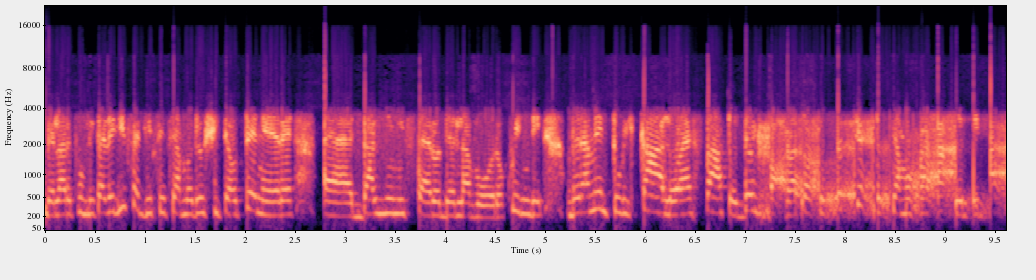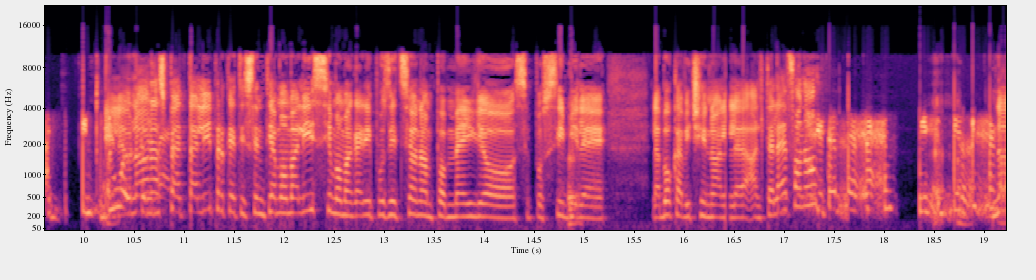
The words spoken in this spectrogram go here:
della Repubblica degli Stagisti siamo riusciti a ottenere eh, dal Ministero del Lavoro. Quindi veramente il calo è stato del 48%, stiamo parlando di dati Eleonora, aspetta lì perché ti sentiamo malissimo, magari posiziona un po' meglio, se possibile, la bocca vicino al, al telefono. Bene? Mi- mi sentite No,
